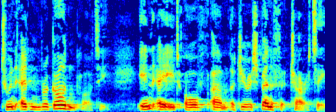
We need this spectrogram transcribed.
to an Edinburgh garden party in aid of um, a Jewish benefit charity.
